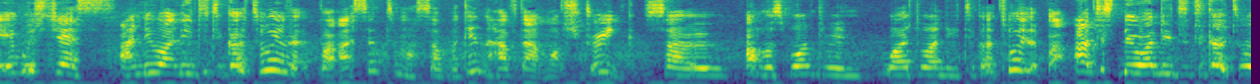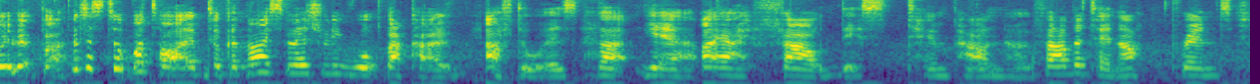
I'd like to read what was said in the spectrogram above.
it was just I knew I needed to go to toilet but I said to myself I didn't have that much drink so I was wondering why do I need to go to toilet but I just knew I needed to go to toilet but I just took my time took a nice leisurely walk back home afterwards but yeah I, I found this 10 pound note found a tenner friends.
